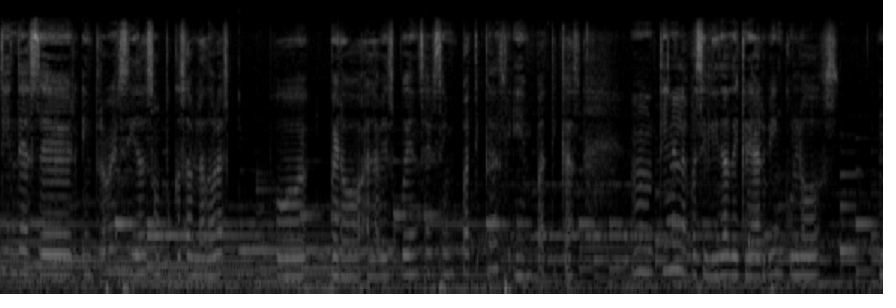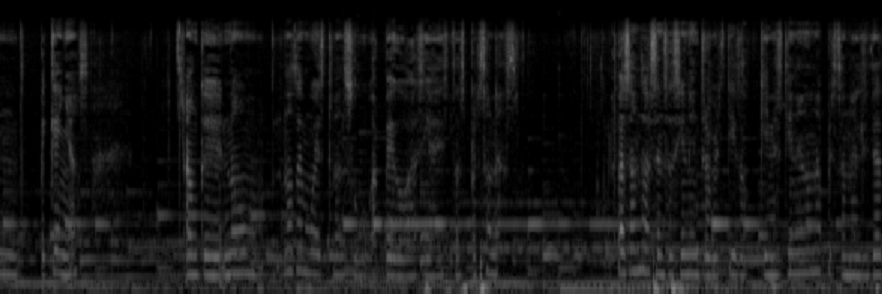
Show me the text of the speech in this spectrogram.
tiende a ser introvertido, son pocos habladoras, pero a la vez pueden ser simpáticas y empáticas. Mm, tienen la facilidad de crear vínculos mm, pequeños, aunque no, no demuestran su apego hacia estas personas. Pasando a sensación introvertido, quienes tienen una personalidad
